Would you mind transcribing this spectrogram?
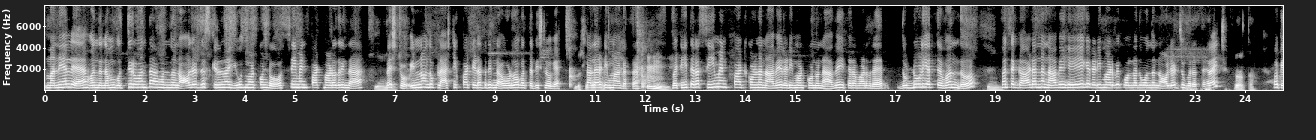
ಮನೆಯಲ್ಲೇ ಒಂದು ನಮ್ಗೆ ಗೊತ್ತಿರುವಂತ ಒಂದು ನಾಲೆಡ್ಜ್ ಸ್ಕಿಲ್ನ ಯೂಸ್ ಮಾಡ್ಕೊಂಡು ಸಿಮೆಂಟ್ ಪಾಟ್ ಮಾಡೋದ್ರಿಂದ. ಬೆಸ್ಟ್ ಇನ್ನೊಂದು ಪ್ಲಾಸ್ಟಿಕ್ ಪಾಟ್ ಇಡೋದ್ರಿಂದ ಒಡೆದೋಗತ್ತೆ ಬಿಸಿಲುಗೆ. ಬಿಸ್ಲು ಕಲರ್ ಡಿಮ್ ಆಗತ್ತೆ. ಬಟ್ ಈ ತರ ಸಿಮೆಂಟ್ ಪಾಟ್ಗಳನ್ನ ನಾವೇ ರೆಡಿ ಮಾಡ್ಕೊಂಡು ನಾವೇ ಈ ತರ ಮಾಡಿದ್ರೆ ದುಡ್ಡು ಉಳಿಯತ್ತೆ ಒಂದು. ಮತ್ತೆ ಗಾರ್ಡನ್ನ ನಾವೇ ಹೇಗೆ ರೆಡಿ ಮಾಡ್ಬೇಕು ಅನ್ನೋದು ಒಂದು ನಾಲೆಡ್ಜ್ ಬರುತ್ತೆ ರೈಟ್ ಇರುತ್ತೆ. ಓಕೆ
